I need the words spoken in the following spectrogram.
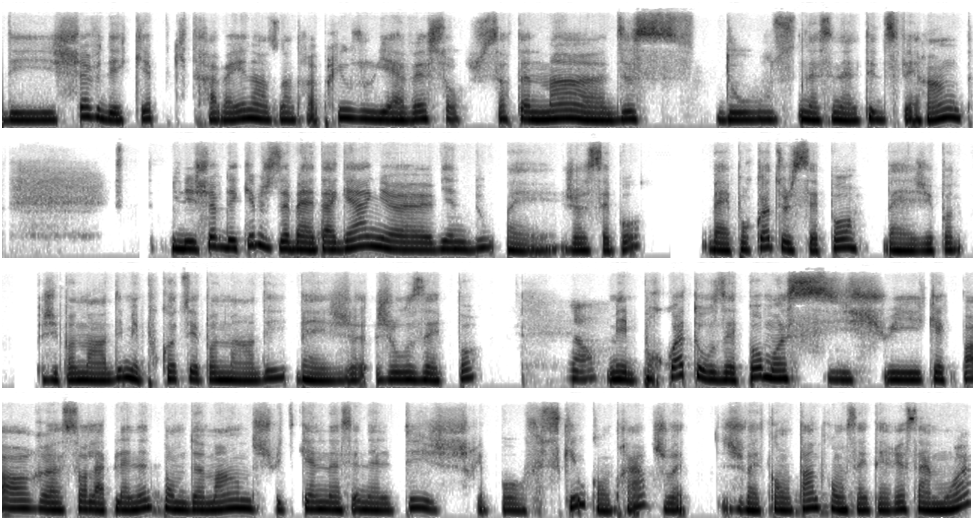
des chefs d'équipe qui travaillaient dans une entreprise où il y avait certainement 10, 12 nationalités différentes les chefs d'équipe, je disais, ben, ta gang euh, vient d'où? Ben, je ne sais pas. Ben, pourquoi tu ne le sais pas? Ben, j'ai pas, j'ai pas demandé, mais pourquoi tu n'as pas demandé? Ben, je n'osais pas. Non. Mais pourquoi tu n'osais pas? Moi, si je suis quelque part euh, sur la planète on me demande je suis de quelle nationalité, je ne serais pas offusquée. Au contraire, je vais être, je vais être contente qu'on s'intéresse à moi.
